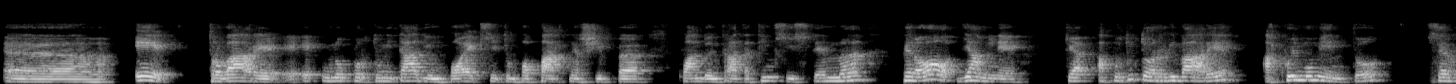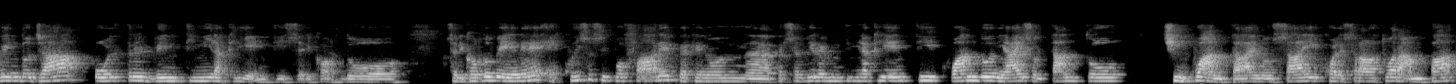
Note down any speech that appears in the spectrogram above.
eh, e trovare eh, un'opportunità di un po' exit, un po' partnership quando è entrata Team System, però diamine che ha, ha potuto arrivare a quel momento servendo già oltre 20.000 clienti, se ricordo, se ricordo bene, e questo si può fare perché non, per servire 20.000 clienti, quando ne hai soltanto 50 e non sai quale sarà la tua rampa,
